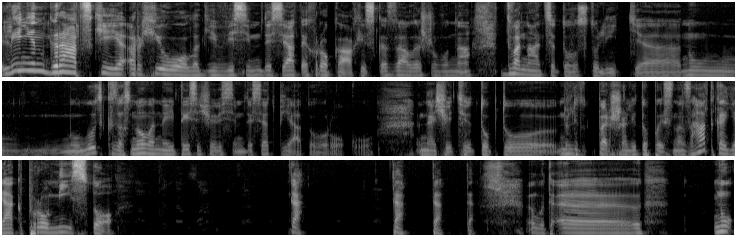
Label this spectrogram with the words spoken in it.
ленінградські археологи в 80-х роках і сказали, що вона 12 століття. Ну, ну, Луцьк заснований 1085 року. Значить, тобто, ну, перша літописна згадка як про місто. Так, так, так, так. От, е, ну,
